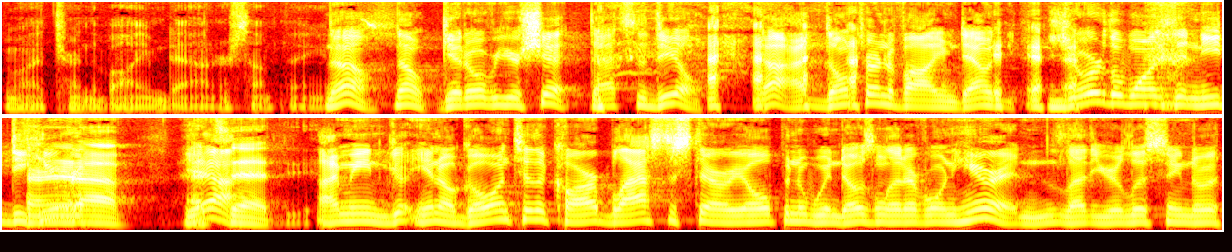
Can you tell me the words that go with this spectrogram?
you want to turn the volume down or something. no, no, get over your shit. That's the deal. yeah, don't turn the volume down. You're the ones that need to Turn hear it up. That's yeah. it. I mean, you know, go into the car, blast the stereo, open the windows, and let everyone hear it, and let you're listening to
